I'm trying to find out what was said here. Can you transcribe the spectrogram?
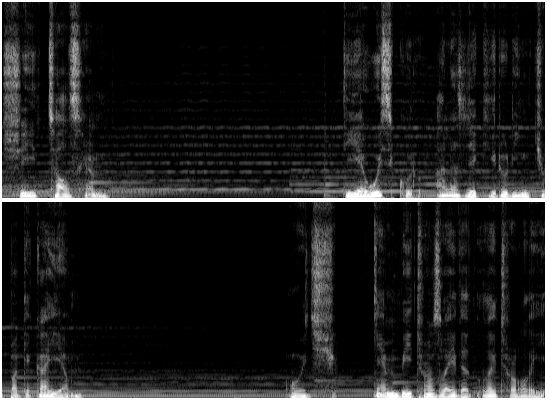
she tells him, Tiewiskuru alas yekirurinchu pakekayam, which can be translated literally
